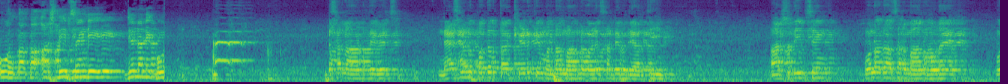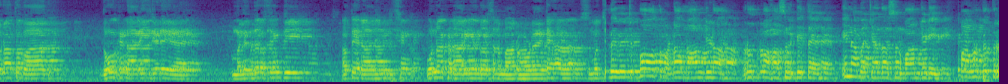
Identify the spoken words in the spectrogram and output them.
ਉਹ ਕਾਕਾ ਅਰਸ਼ਦੀਪ ਸਿੰਘ ਜੀ, ਜਿਨ੍ਹਾਂ ਨੇ ਮਾਰਸ਼ਲ ਆਰਟ ਦੇ ਵਿੱਚ ਨੈਸ਼ਨਲ ਪੱਧਰ ਤੱਕ ਖੇਡ ਕੇ ਮੱਲਾ ਮਾਰਨ ਵਾਲੇ ਸਾਡੇ ਵਿਦਿਆਰਥੀ ਅਰਸ਼ਦੀਪ ਸਿੰਘ, ਉਹਨਾਂ ਦਾ ਸਨਮਾਨ ਹੋਣਾ ਹੈ। ਉਹਨਾਂ ਤੋਂ ਬਾਅਦ ਦੋ ਖਿਡਾਰੀ ਜਿਹੜੇ ਹੈ ਮਨਿੰਦਰ ਸਿੰਘ ਜੀ ਅਤੇ ਰਾਜਵੀਰ ਸਿੰਘ, ਉਹਨਾਂ ਖਿਡਾਰੀਆਂ ਦਾ ਸਨਮਾਨ ਹੋਣਾ ਹੈ। ਇਹ ਸਮੁੱਚੇ ਦੇ ਵਿੱਚ ਬਹੁਤ ਵੱਡਾ ਮਾਨ ਜਿਹੜਾ ਰੁਤਬਾ ਹਾਸਲ ਕੀਤਾ ਹੈ। ਇਹਨਾਂ ਬੱਚਿਆਂ ਦਾ ਸਨਮਾਨ ਜਿਹੜੇ ਪਾਵਨ ਪਿੱਤਰ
